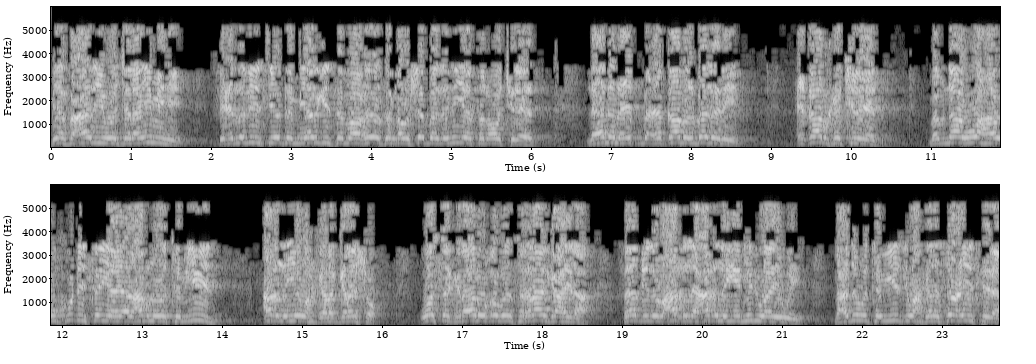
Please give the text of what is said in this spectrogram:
biafcaalihi wa jaraa'imihi ficiladiisa iyo dembiyaalkiisa mu'aakhadatan qabasho badaniyatan oo jireed lianna ciqaaba albadani ciqaabka jireed mabnaahu waxa uu ku dhisan yahay alcaqlu watamyiiz caqli iyo wax kala garasho wasakraanu qofka sakraanka ahina faaqidu lcaqli caqligii mid waaye wey. Macduumu tamyiizi wax kala soociisina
